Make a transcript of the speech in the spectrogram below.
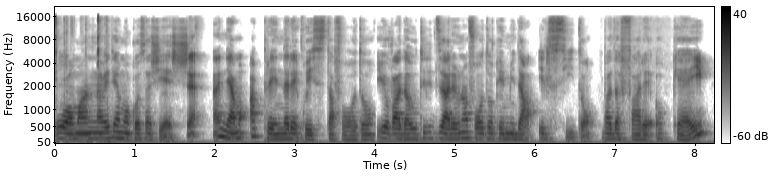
woman, vediamo cosa ci esce. Andiamo a prendere questa foto. Io vado a utilizzare una foto che mi dà il sito. Vado a fare ok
